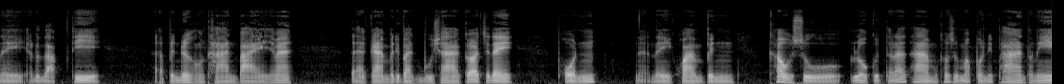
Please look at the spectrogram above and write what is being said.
ในระดับที่เอ่อเป็นเรื่องของทานไปใช่ไหมแต่การปฏิบัติบูชาก็จะได้ผลนะในความเป็นเข้าสู่โลกุตตรธรรม เข้าสู่มรรคผลนิพพานตรงนี้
